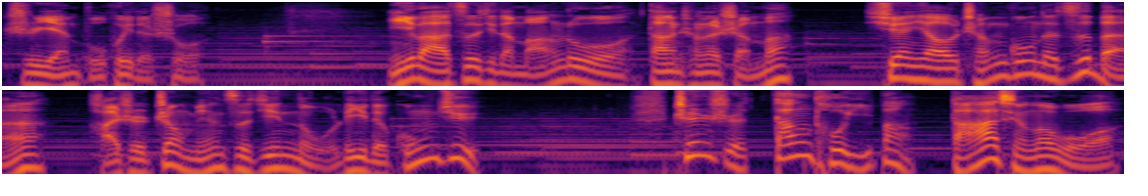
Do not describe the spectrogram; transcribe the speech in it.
直言不讳地说：“你把自己的忙碌当成了什么？炫耀成功的资本，还是证明自己努力的工具？”真是当头一棒，打醒了我。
